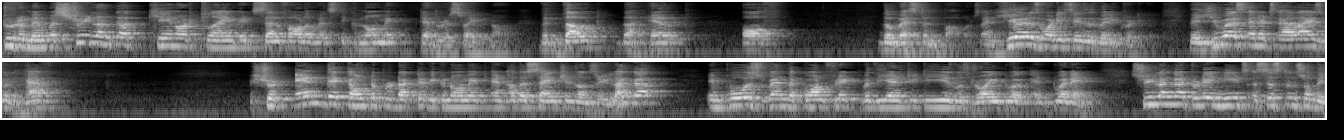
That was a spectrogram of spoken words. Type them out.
to remember Sri Lanka cannot climb itself out of its economic debris right now without the help of the Western powers. And here is what he says is very critical. The US and its allies will have should end their counterproductive economic and other sanctions on Sri Lanka imposed when the conflict with the LTTE was drawing to, a, to an end. Sri Lanka today needs assistance from the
